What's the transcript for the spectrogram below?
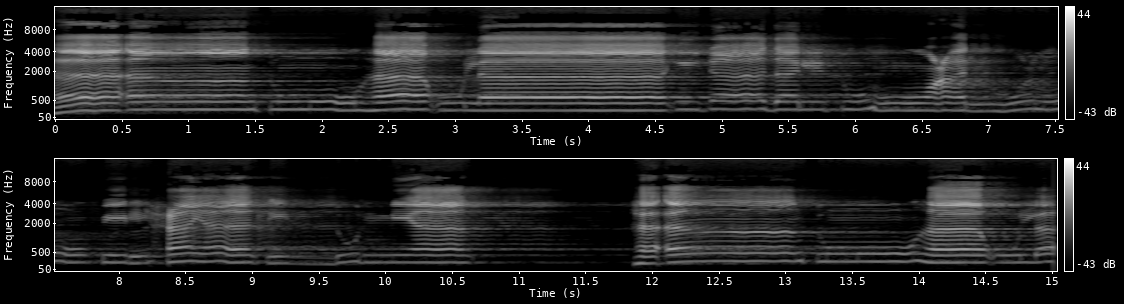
ها أنتم هؤلاء جادلتم عنهم في الحياة الدنيا؟ هأنتم هؤلاء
